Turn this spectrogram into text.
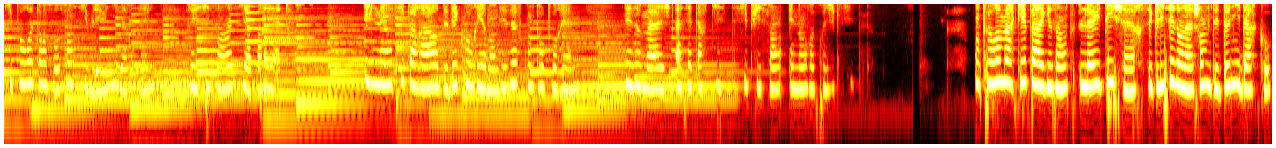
qui pour autant sont sensibles et universelles, réussissant ainsi à parler à tous. Il n'est ainsi pas rare de découvrir dans des œuvres contemporaines des hommages à cet artiste si puissant et non reproductible. On peut remarquer par exemple l'œil d'Escher se glisser dans la chambre de Donnie Darko,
